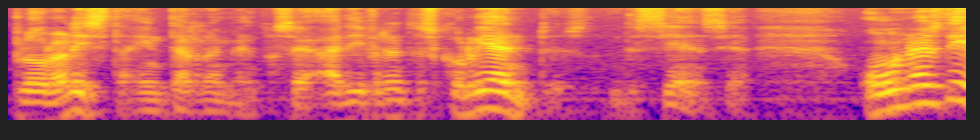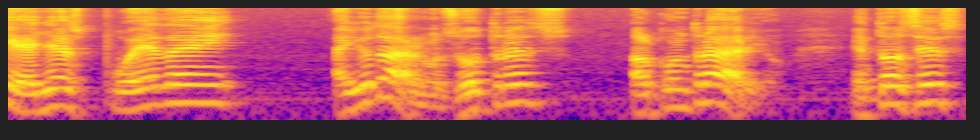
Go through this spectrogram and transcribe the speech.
pluralista internamente, o sea, hay diferentes corrientes de ciencia. Unas de ellas pueden ayudarnos, otras al contrario. Entonces,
